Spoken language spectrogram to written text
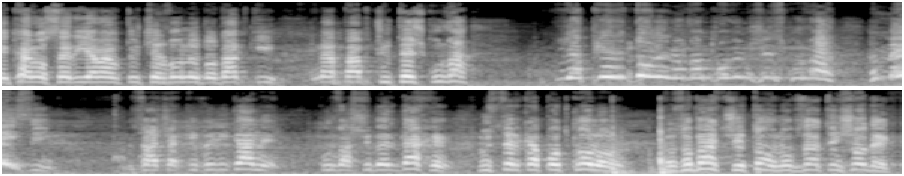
yy, karoserii, ja mam tu czerwone dodatki, na papciu też, kurwa. Ja pierdolę, no wam powiem, że jest, kurwa, amazing. Zobacz wyligany, kurwa, szyberdachy, lusterka pod kolor. No zobaczcie to, no za ten środek.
